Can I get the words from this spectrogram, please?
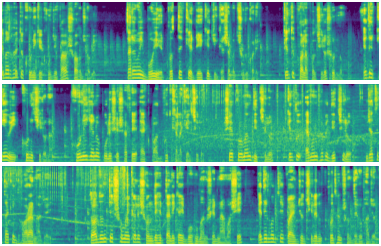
এবার হয়তো খুনিকে খুঁজে পাওয়া সহজ হবে। তারা ওই বইয়ের প্রত্যেককে ডেকে জিজ্ঞাসাবাদ শুরু করে, কিন্তু ফলাফল ছিল শূন্য। এদের কেউই খুনি ছিল না। খুনি যেন পুলিশের সাথে এক অদ্ভুত খেলা খেলছিল। সে প্রমাণ দিচ্ছিল, কিন্তু এমনভাবে দিচ্ছিল যাতে তাকে ধরা না যায়। তদন্তের সময়কালে সন্দেহের তালিকায় বহু মানুষের নাম আসে। এদের মধ্যে কয়েকজন ছিলেন প্রধান সন্দেহভাজন।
